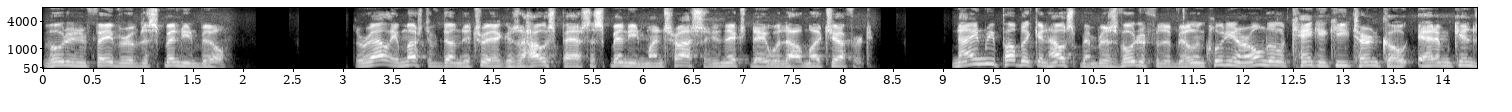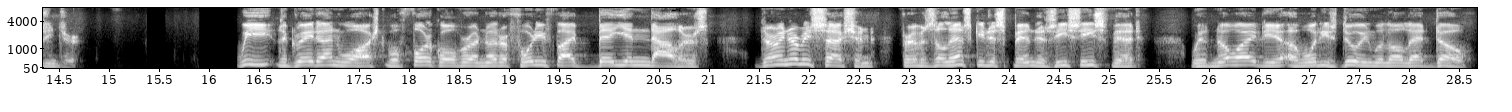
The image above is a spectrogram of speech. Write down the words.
voted in favor of the spending bill. The rally must have done the trick as the House passed a spending monstrosity the next day without much effort. Nine Republican House members voted for the bill, including our own little Kankakee turncoat, Adam Kinzinger. We, the great unwashed, will fork over another $45 billion during a recession for Zelensky to spend as he sees fit with no idea of what he's doing with all that dough.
